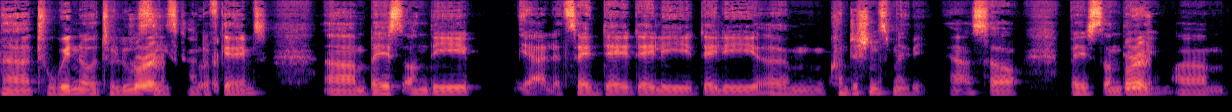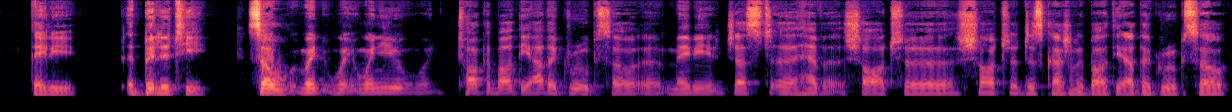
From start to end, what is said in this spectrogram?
uh, to win or to lose Correct. these kind Correct. of games um, based on the yeah let's say day, daily daily um, conditions maybe yeah so based on Correct. the um, daily ability so when when you talk about the other group, so uh, maybe just uh, have a short uh, short discussion about the other group. So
